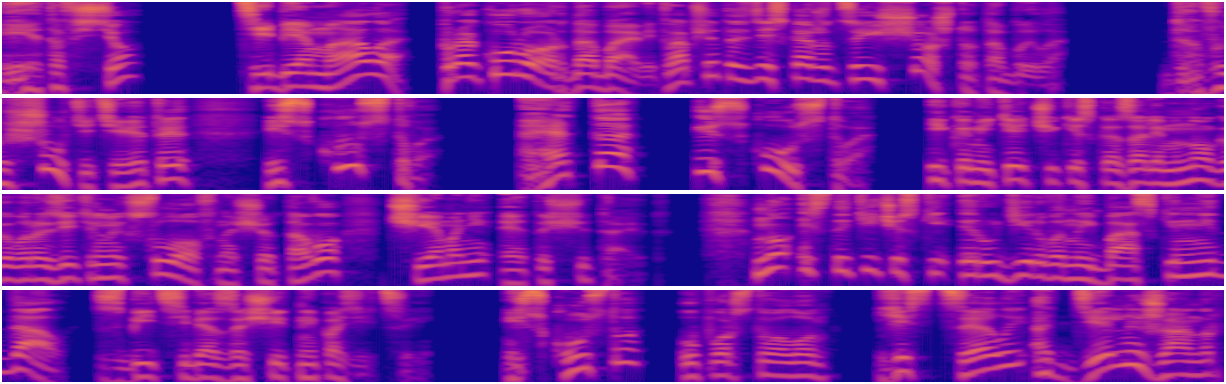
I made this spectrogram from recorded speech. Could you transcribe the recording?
«И это все? Тебе мало? Прокурор добавит. Вообще-то здесь, кажется, еще что-то было». «Да вы шутите, это искусство. Это искусство. И комитетчики сказали много выразительных слов насчет того, чем они это считают. Но эстетически эрудированный Баскин не дал сбить себя с защитной позиции. «Искусство», — упорствовал он, — «есть целый отдельный жанр,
